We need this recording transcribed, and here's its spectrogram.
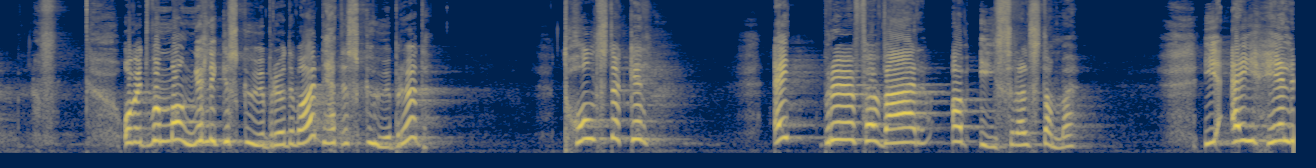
og vet du hvor mange slike skuebrød det var? Det heter skuebrød. Tolv stykker. Ett brød for hver av Israels stamme. I ei hel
